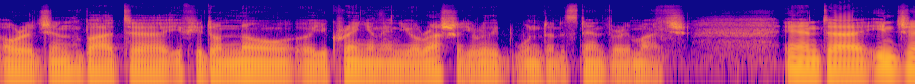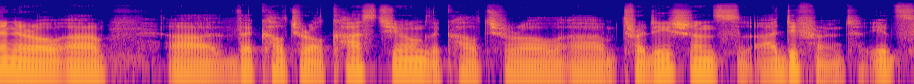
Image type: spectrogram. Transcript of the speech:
origin, but uh, if you don't know uh, Ukrainian and you're Russian, you really wouldn't understand very much. And uh, in general, uh, uh, the cultural costumes, the cultural um, traditions are different. It's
